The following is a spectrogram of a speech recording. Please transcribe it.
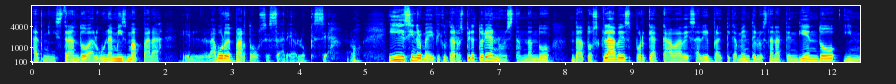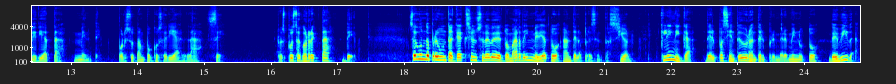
administrando alguna misma para el labor de parto o cesárea o lo que sea, ¿no? Y síndrome de dificultad respiratoria no están dando datos claves porque acaba de salir prácticamente, lo están atendiendo inmediatamente. Por eso tampoco sería la C. Respuesta correcta D. Segunda pregunta, ¿qué acción se debe de tomar de inmediato ante la presentación clínica del paciente durante el primer minuto de vida?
